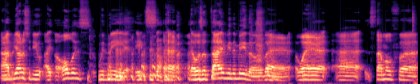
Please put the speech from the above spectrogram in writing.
I'll be honest with you. I always with me, it's uh, there was a time in the middle there where uh, some of uh,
